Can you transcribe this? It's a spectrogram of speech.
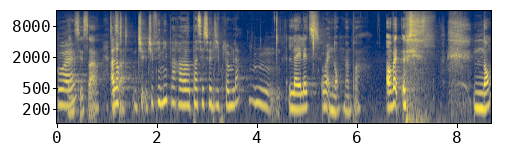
Ouais. donc c'est ça. Alors, ça. tu, tu finis par euh, passer ce diplôme-là Hmm. la LS, Ouais. non, même pas. En fait, non.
